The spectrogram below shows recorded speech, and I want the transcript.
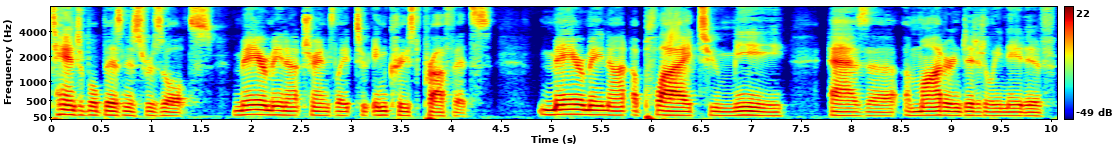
tangible business results, may or may not translate to increased profits, may or may not apply to me as a, a modern digitally native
